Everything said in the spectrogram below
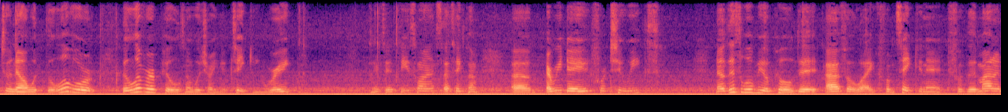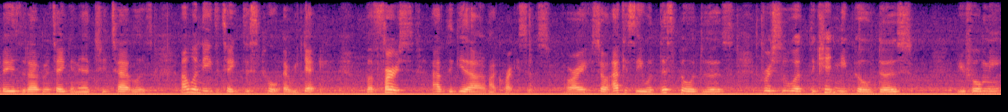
So now with the liver, the liver pills in which I am taking, right? Said these ones, I take them um, every day for two weeks. Now this will be a pill that I feel like from taking it, for the amount of days that I've been taking it, two tablets, I would need to take this pill every day. But first, I have to get out of my crisis. Alright, so I can see what this pill does versus what the kidney pill does. You feel me?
